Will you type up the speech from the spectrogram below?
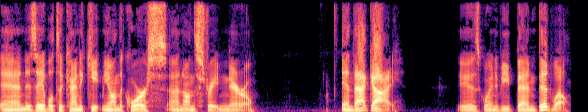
and is able to kind of keep me on the course and on the straight and narrow. And that guy is going to be Ben Bidwell.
